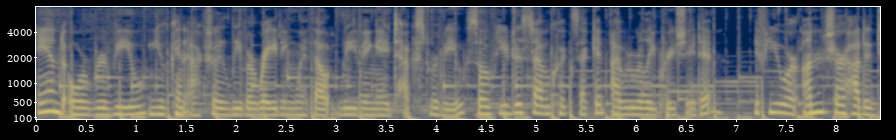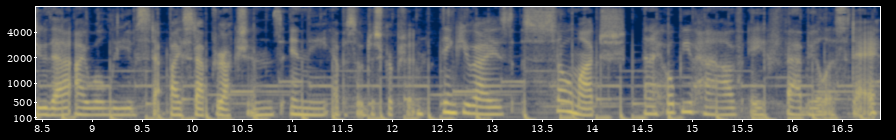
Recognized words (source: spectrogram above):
and or review. You can actually leave a rating without leaving a text review. So if you just have a quick second, I would really appreciate it. If you are unsure how to do that, I will leave step by step directions in the episode description. Thank you guys so much, and I hope you have a fabulous day.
